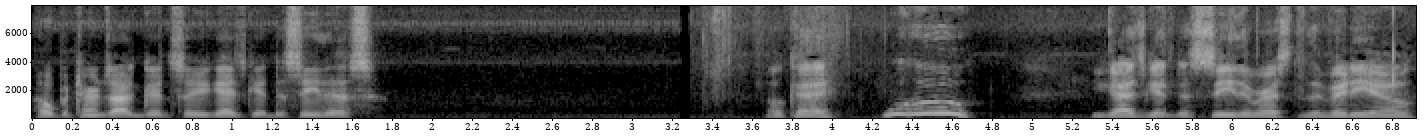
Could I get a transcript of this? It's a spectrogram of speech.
hope it turns out good so you guys get to see this. Okay, woohoo! You guys get to see the rest of the video.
